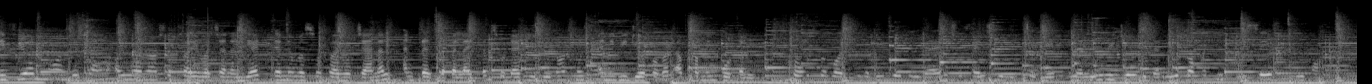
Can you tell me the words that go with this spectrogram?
If you are new on this channel or you are not subscribed our channel yet, then you must subscribe our channel and press the bell icon so that you do not miss any video of our upcoming portal. Thanks for watching the video till the end. So friends, we meet again in a new video with a new property. Be safe, be happy.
